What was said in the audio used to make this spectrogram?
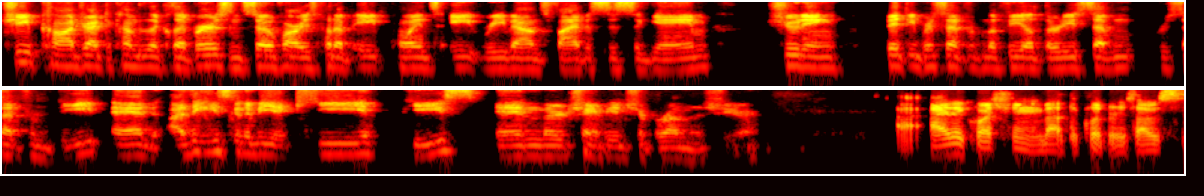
cheap contract to come to the Clippers, and so far he's put up eight points, eight rebounds, five assists a game, shooting 50% from the field, 37% from deep. And I think he's going to be a key piece in their championship run this year. I- had a question about the Clippers. I was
